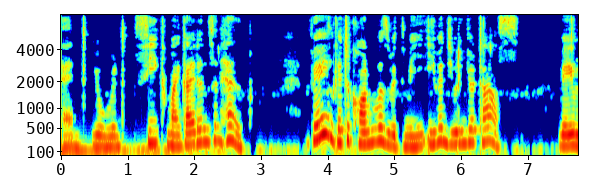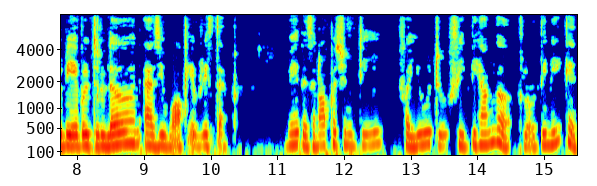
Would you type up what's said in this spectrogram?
and you would seek my guidance and help, where you'll get to converse with me even during your tasks, where you'll be able to learn as you walk every step, where there's an opportunity for you to feed the hunger, clothe the naked,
